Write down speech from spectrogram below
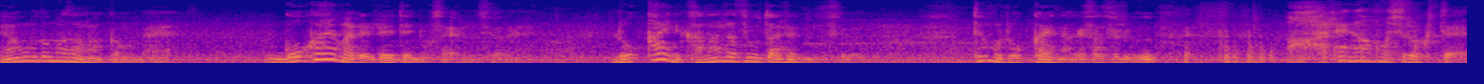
山本昌なんかもね5回まで0点に抑えるんですよね。6回に必ず打たれるんですよ。でも6回投げさせる？あれが面白くて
